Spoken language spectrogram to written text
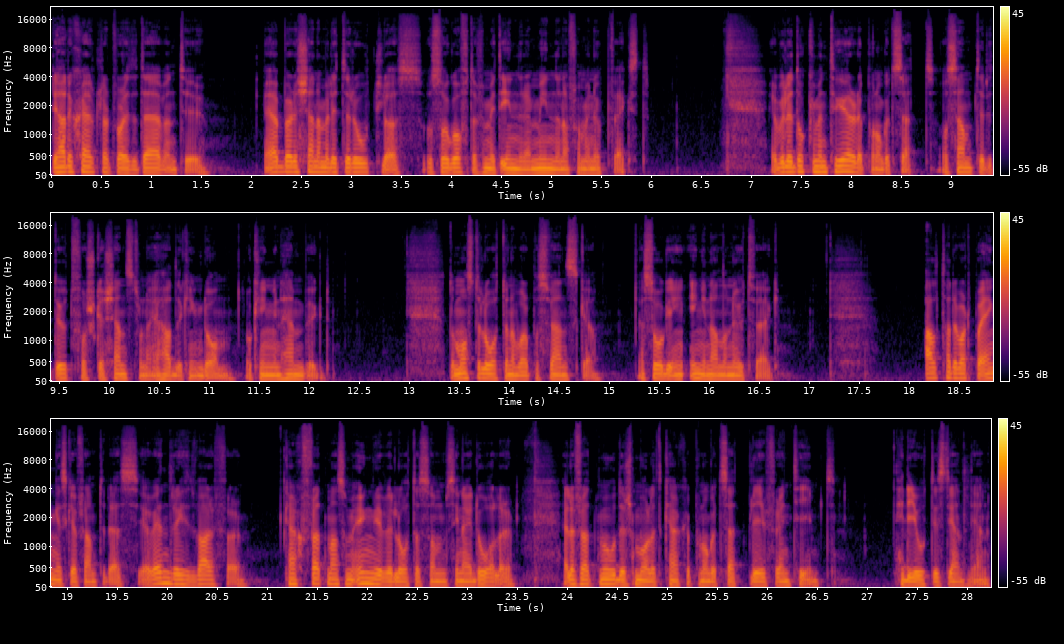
Det hade självklart varit ett äventyr. Men jag började känna mig lite rotlös och såg ofta för mitt inre minnena från min uppväxt. Jag ville dokumentera det på något sätt och samtidigt utforska känslorna jag hade kring dem och kring min hembygd. Då måste låtarna vara på svenska. Jag såg ingen annan utväg. Allt hade varit på engelska fram till dess. Jag vet inte riktigt varför. Kanske för att man som yngre vill låta som sina idoler. Eller för att modersmålet kanske på något sätt blir för intimt. Idiotiskt egentligen,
